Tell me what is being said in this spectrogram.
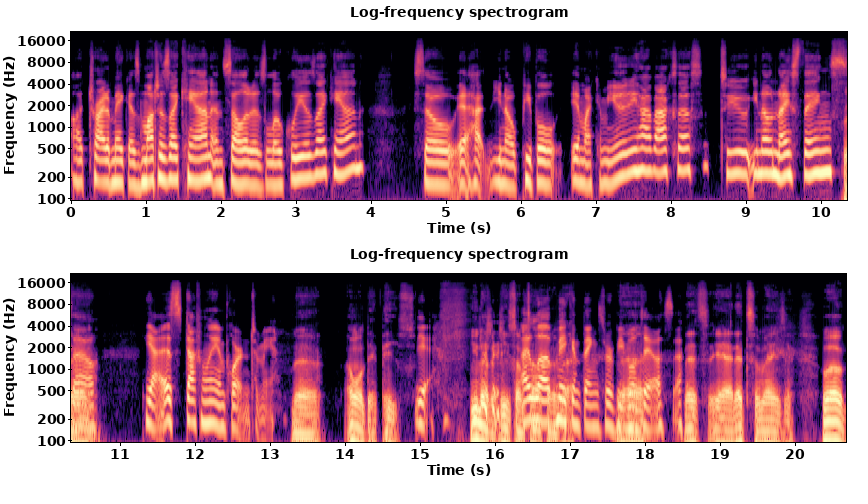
I try to make as much as I can and sell it as locally as I can. So it had, you know, people in my community have access to, you know, nice things. So yeah, it's definitely important to me. Yeah. I want that piece. Yeah. You know the piece I love about. making things for people Yeah. too. So That's yeah, that's amazing. Well,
